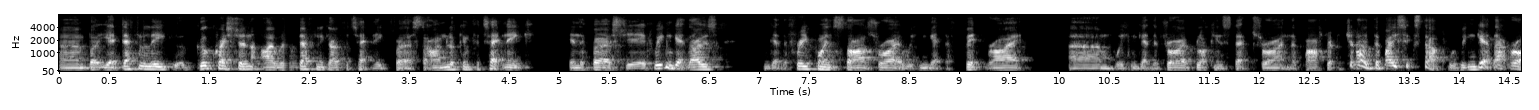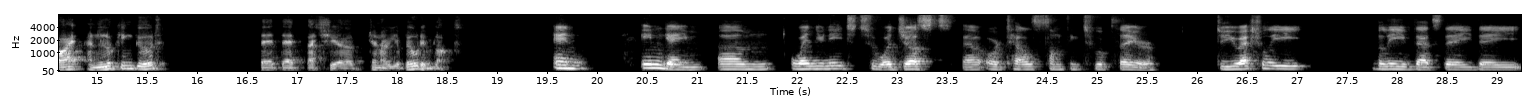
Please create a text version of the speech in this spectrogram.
Um, but yeah, definitely good question. I would definitely go for technique first. I'm looking for technique in the first year. If we can get those, we can get the three point stance right, we can get the fit right, um, we can get the drive blocking steps right and the pass. You know, the basic stuff. If we can get that right and looking good, they're, they're, that's your, you know, your building blocks. And in game, um, when you need to adjust uh, or tell something to a player, do you actually believe that they they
